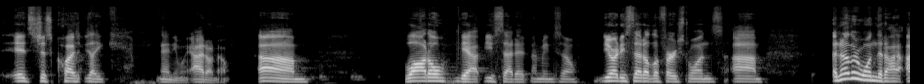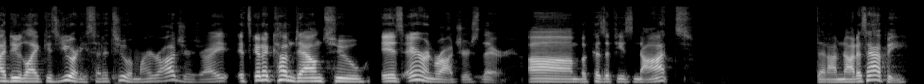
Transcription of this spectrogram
it's just quite like anyway. I don't know. Um, Waddle. Yeah, you said it. I mean, so you already said all the first ones. Um, another one that I, I do like is you already said it too. Amari Rodgers, right? It's going to come down to is Aaron Rodgers there? Um, because if he's not, then I'm not as happy.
